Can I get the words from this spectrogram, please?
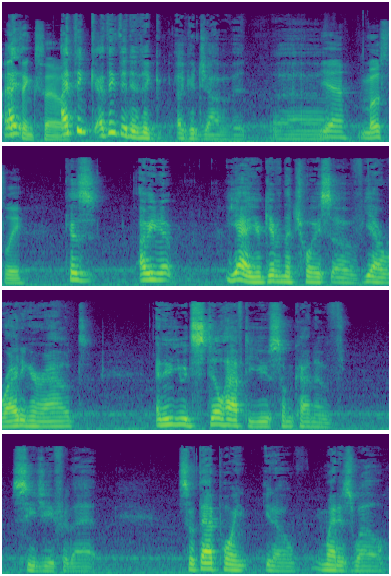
I, think so. I think I think they did a, a good job of it. Uh, yeah, mostly. Because, I mean, uh, yeah, you're given the choice of, yeah, writing her out, and then you would still have to use some kind of CG for that. So at that point, you know, you might as well.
